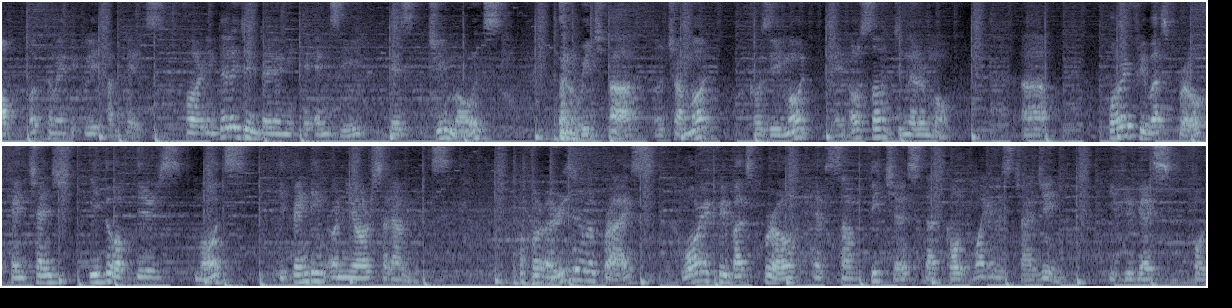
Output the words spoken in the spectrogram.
automatically updates. For Intelligent Dynamic ANC, there's three modes, which are Ultra Mode, Cozy Mode, and also General Mode. Uh, Huawei FreeBuds Pro can change either of these modes depending on your surroundings. For a reasonable price, Huawei FreeBuds Pro have some features that called wireless charging. If you guys for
